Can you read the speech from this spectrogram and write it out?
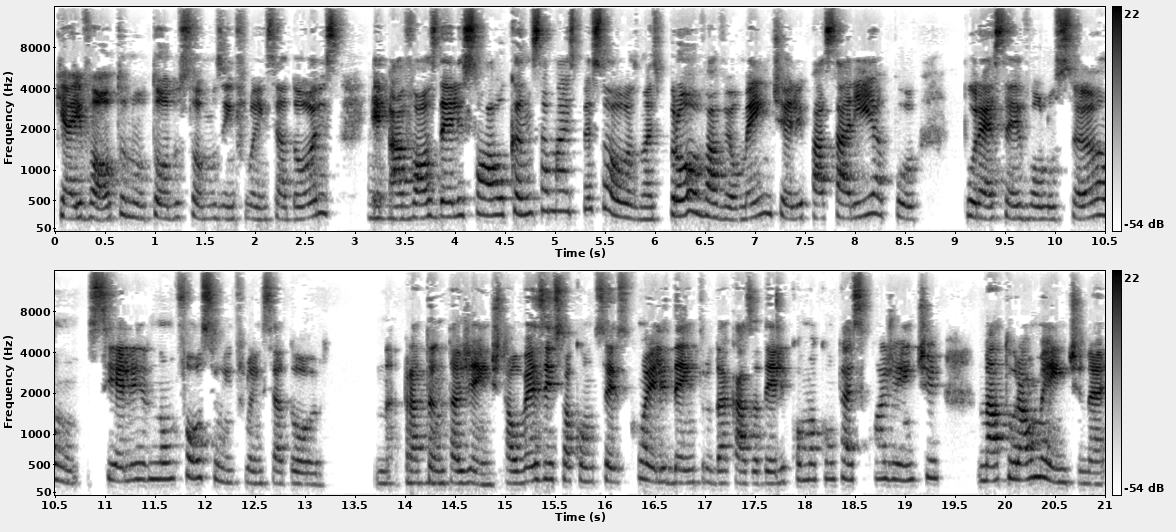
que aí volto no todos somos influenciadores, uhum. a voz dele só alcança mais pessoas, mas provavelmente ele passaria por, por essa evolução se ele não fosse um influenciador para tanta gente. Talvez isso acontecesse com ele dentro da casa dele, como acontece com a gente naturalmente, né?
